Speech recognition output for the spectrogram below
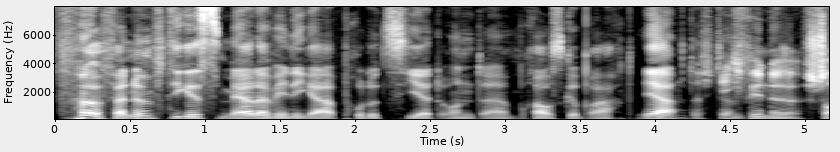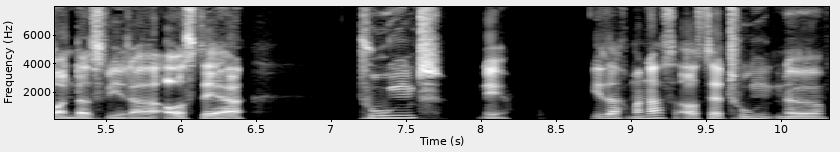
Vernünftiges mehr oder weniger produziert und äh, rausgebracht. Ja, das stimmt. Ich finde schon, dass wir da aus der Tugend, nee, wie sagt man das? Aus der Tugend eine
